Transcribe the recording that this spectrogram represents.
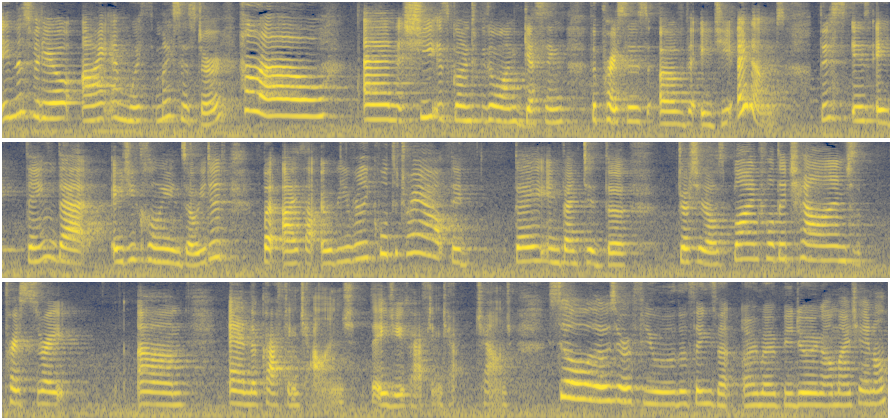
in this video, I am with my sister. Hello! And she is going to be the one guessing the prices of the AG items. This is a thing that AG Chloe and Zoe did, but I thought it would be really cool to try out. They they invented the Dress Your Dolls Blindfolded Challenge, the Price is Right, um, and the Crafting Challenge, the AG Crafting cha Challenge. So those are a few of the things that I might be doing on my channel.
